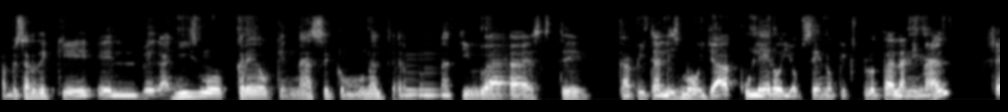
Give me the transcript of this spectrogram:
a pesar de que el veganismo creo que nace como una alternativa a este capitalismo ya culero y obsceno que explota al animal, sí,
